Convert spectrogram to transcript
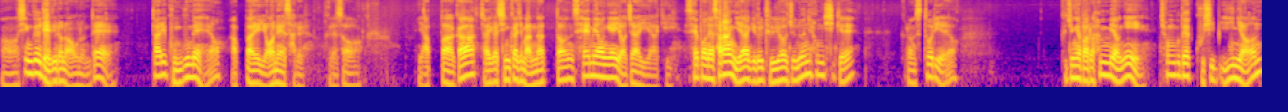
어, single daddy로 나오는데 딸이 궁금해해요. 아빠의 연애사를. 그래서 이 아빠가 자기가 지금까지 만났던 세 명의 여자 이야기, 세 번의 사랑 이야기를 들려주는 형식의 그런 스토리예요. 그 중에 바로 한 명이 1992년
